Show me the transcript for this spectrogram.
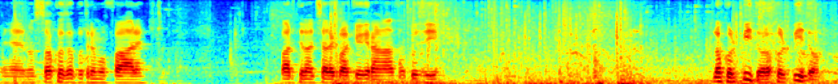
Eh, non so cosa potremo fare. A parte lanciare qualche granata così. L'ho colpito, l'ho colpito.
